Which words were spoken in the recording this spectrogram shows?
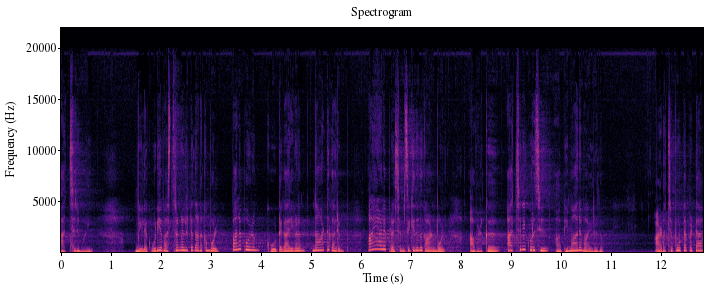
അച്ഛനുമായി. വില കൂടിയ വസ്ത്രങ്ങളിട്ട് നടക്കുമ്പോൾ പലപ്പോഴും കൂട്ടുകാരികളും നാട്ടുകാരും അയാളെ പ്രശംസിക്കുന്നത് കാണുമ്പോൾ അവൾക്ക് അച്ഛനെക്കുറിച്ച് അഭിമാനമായിരുന്നു. അടച്ചുപൂട്ടപ്പെട്ട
